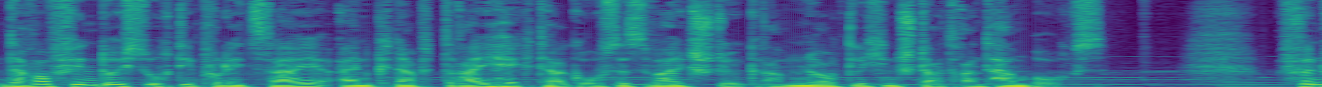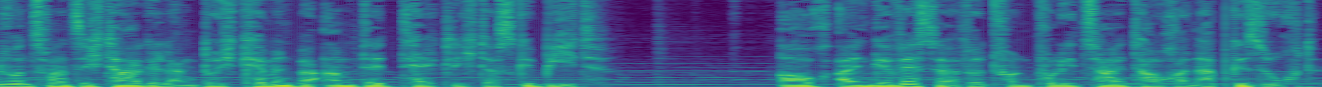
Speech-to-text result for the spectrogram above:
Daraufhin durchsucht die Polizei ein knapp drei Hektar großes Waldstück am nördlichen Stadtrand Hamburgs. 25 Tage lang durchkämmen Beamte täglich das Gebiet. Auch ein Gewässer wird von Polizeitauchern abgesucht.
